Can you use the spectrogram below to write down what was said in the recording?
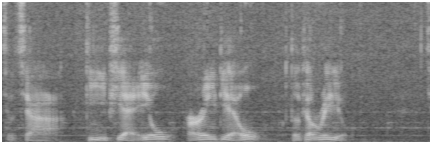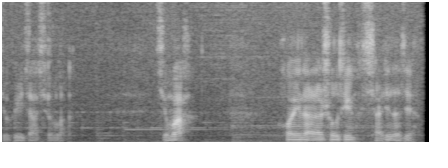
就加 D P I A O R A D I O 德票 Radio 就可以加群了，行吧？欢迎大家收听，下期再见。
